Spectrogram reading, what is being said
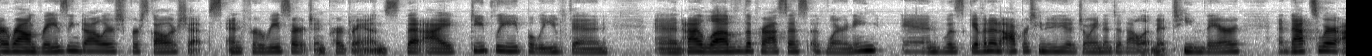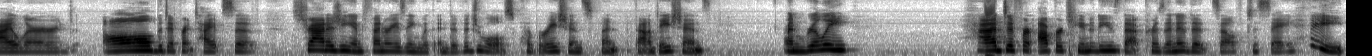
around raising dollars for scholarships and for research and programs that I deeply believed in. And I love the process of learning and was given an opportunity to join a development team there. And that's where I learned all the different types of strategy and fundraising with individuals, corporations, fund, foundations, and really had different opportunities that presented itself to say, hey,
